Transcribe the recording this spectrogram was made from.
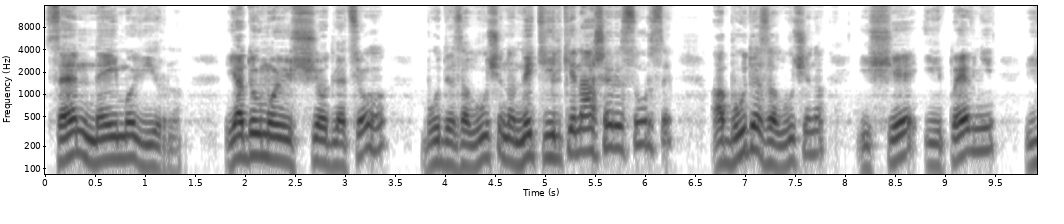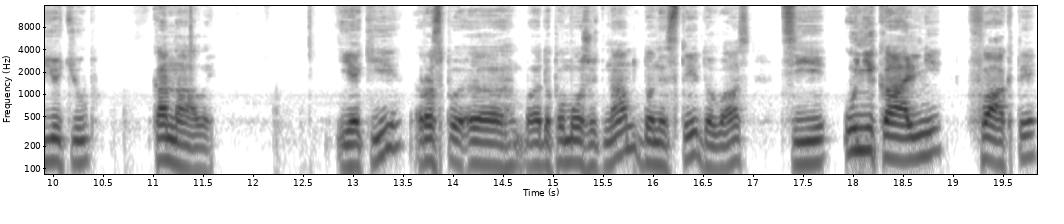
Це неймовірно. Я думаю, що для цього буде залучено не тільки наші ресурси, а буде залучено іще і певні YouTube канали, які розп... е, допоможуть нам донести до вас ці унікальні факти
